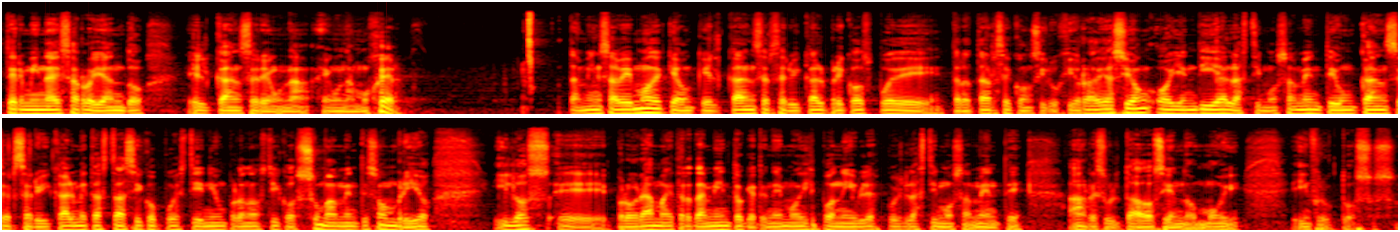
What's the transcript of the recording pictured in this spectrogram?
termina desarrollando el cáncer en una, en una mujer. También sabemos de que aunque el cáncer cervical precoz puede tratarse con cirugía o radiación, hoy en día lastimosamente un cáncer cervical metastásico pues tiene un pronóstico sumamente sombrío y los eh, programas de tratamiento que tenemos disponibles pues lastimosamente han resultado siendo muy infructuosos.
